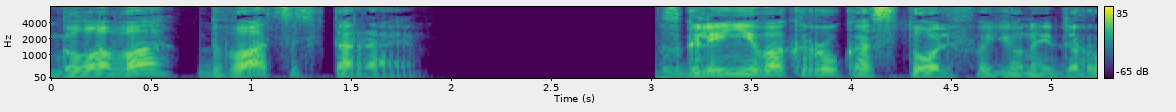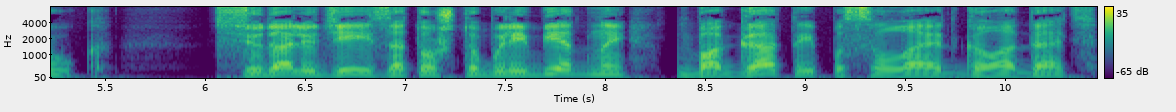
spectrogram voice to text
Глава двадцать вторая. Взгляни вокруг, Астольфа, юный друг. Сюда людей за то, что были бедны, богатый посылает голодать.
